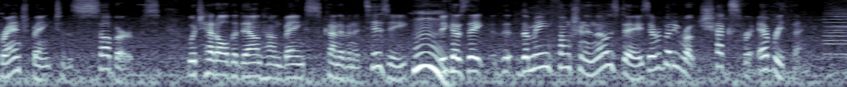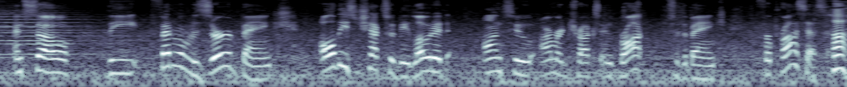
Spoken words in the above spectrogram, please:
branch bank to the suburbs, which had all the downtown banks kind of in a tizzy, hmm. because they the, the main function in those days, everybody wrote checks for everything. And so the Federal Reserve Bank, all these checks would be loaded onto armored trucks and brought to the bank for processing. Huh.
